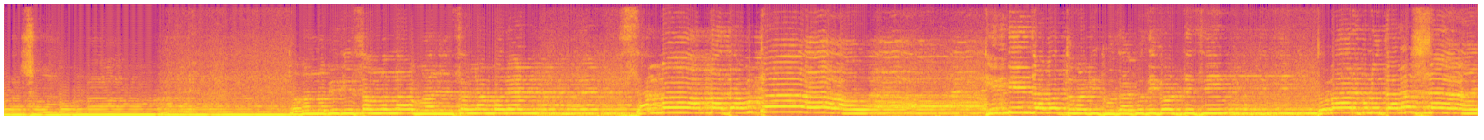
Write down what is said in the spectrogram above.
করা সম্ভব না। তখন নবীজি সাল্লাম বলেন, সালমান তোমাকে করতেছি। তোমার কোনো তালাশ নাই।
